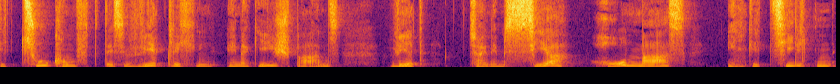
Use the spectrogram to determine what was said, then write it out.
die Zukunft des wirklichen Energiesparens wird zu einem sehr hohen Maß in gezielten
